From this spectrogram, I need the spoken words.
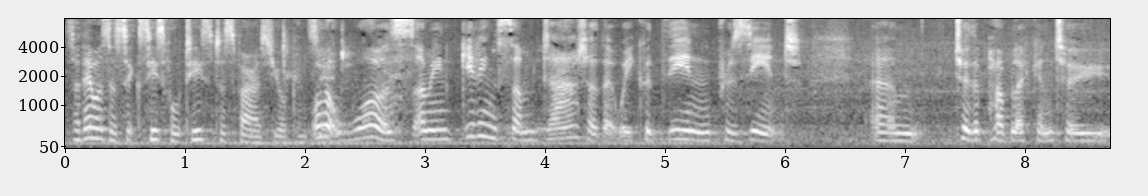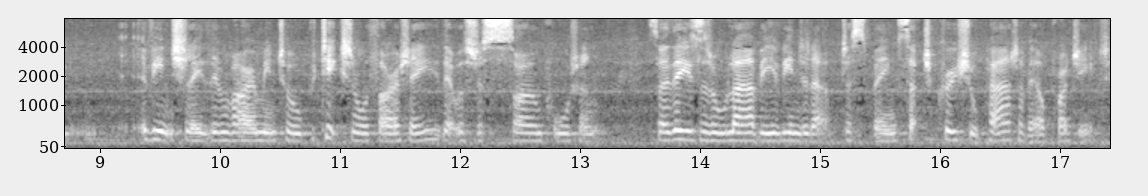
So, that was a successful test as far as you're concerned. Well, it was. I mean, getting some data that we could then present um, to the public and to eventually the Environmental Protection Authority, that was just so important. So these little larvae have ended up just being such a crucial part of our project.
